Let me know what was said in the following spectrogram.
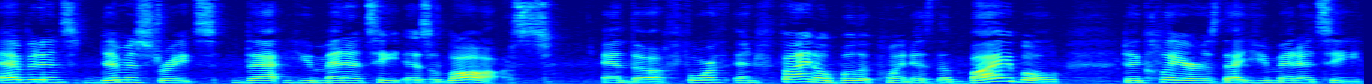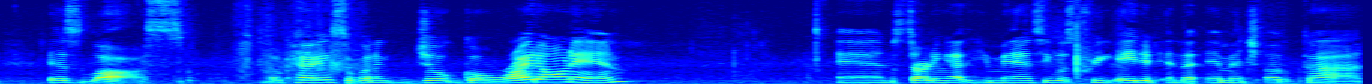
evidence demonstrates that humanity is lost. And the fourth and final bullet point is the Bible declares that humanity is lost. Okay, so we're going to go right on in and starting at humanity was created in the image of God.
